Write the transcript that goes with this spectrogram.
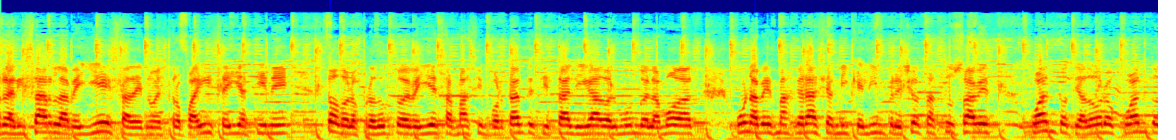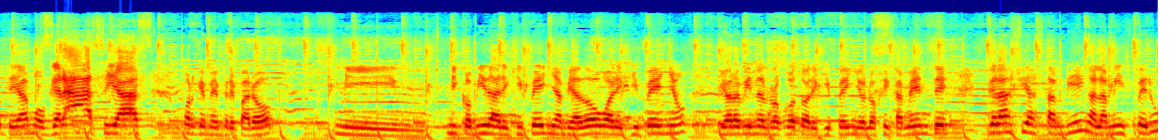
realizar la belleza de nuestro país. Ella tiene todos los productos de belleza más importantes y está ligado al mundo de la moda. Una vez más, gracias Miquelín Preciosa. Tú sabes cuánto te adoro, cuánto te amo. Gracias porque me preparó mi, mi comida arequipeña, mi adobo arequipeño y ahora viene el rocoto arequipeño, lógicamente. Gracias también a la Miss Perú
